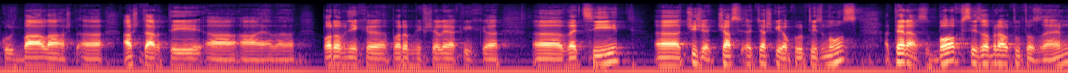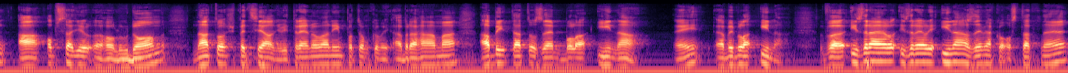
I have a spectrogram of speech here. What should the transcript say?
kult Bála, aštarty a, a, a podobných, eh, podobných všelijakých uh, vecí. Uh, čiže čas, ťažký okultismus. A teraz Boh si zobral tuto zem a obsadil ho ľudom, na to špeciálně vytrénovaným potomkovi Abraháma, aby tato zem byla jiná. Aby byla jiná. V Izrael, Izrael je jiná zem jako ostatné.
